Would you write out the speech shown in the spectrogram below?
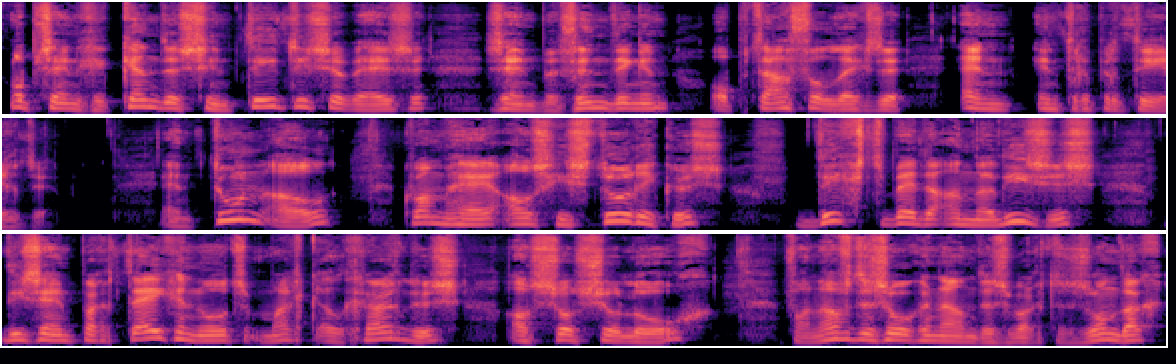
op zijn gekende synthetische wijze zijn bevindingen op tafel legde en interpreteerde. En toen al kwam hij als historicus dicht bij de analyses die zijn partijgenoot Mark Elgardus als socioloog vanaf de zogenaamde Zwarte Zondag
